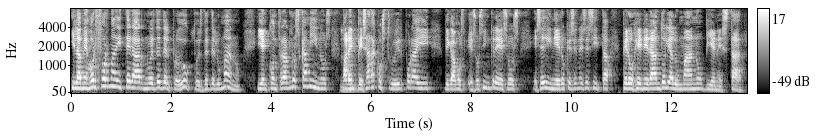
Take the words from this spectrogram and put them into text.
Y la mejor forma de iterar no es desde el producto, es desde el humano. Y encontrar los caminos para empezar a construir por ahí, digamos, esos ingresos, ese dinero que se necesita, pero generándole al humano bienestar.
